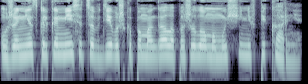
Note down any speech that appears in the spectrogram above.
Уже несколько месяцев девушка помогала пожилому мужчине в пекарне.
